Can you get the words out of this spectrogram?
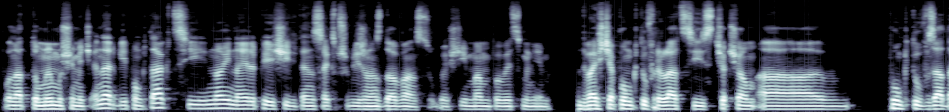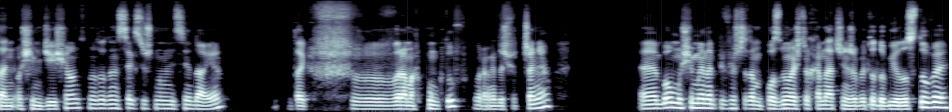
Ponadto my musimy mieć energię punkt akcji, no i najlepiej jeśli ten seks przybliża nas do awansu, bo jeśli mamy powiedzmy, nie wiem, 20 punktów relacji z ciocią, a punktów zadań 80, no to ten seks już nam nic nie daje. Tak w, w ramach punktów, w ramach doświadczenia. E, Bo musimy najpierw jeszcze tam pozmywać trochę naczyń, żeby to dobiło do stówy.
